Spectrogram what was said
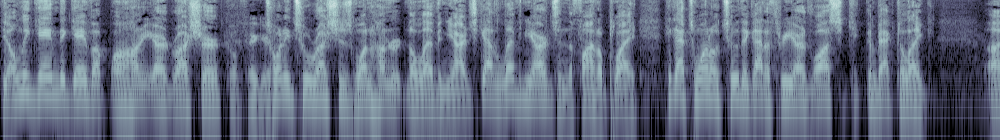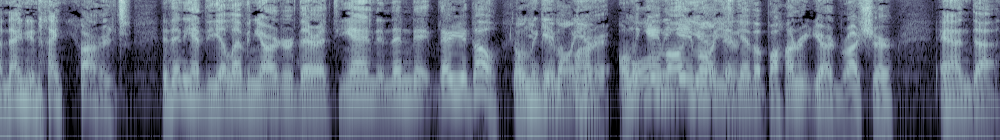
The only game they gave up a 100 yard rusher. Go figure. 22 rushes, 111 yards. He got 11 yards in the final play. He got to 102. They got a three yard loss. He kicked them back to like uh, 99 yards. And then he had the 11 yarder there at the end. And then they, there you go. Only You game all year. Only, Only game, all, game year. all year. They gave up a 100 yard rusher. And, uh,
